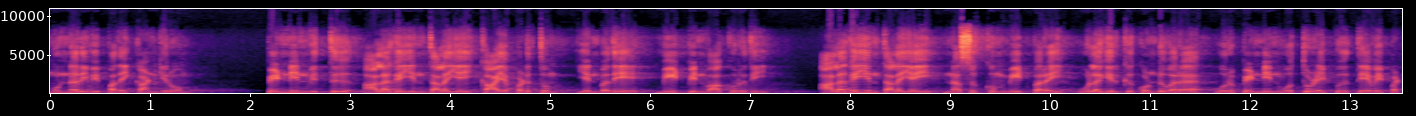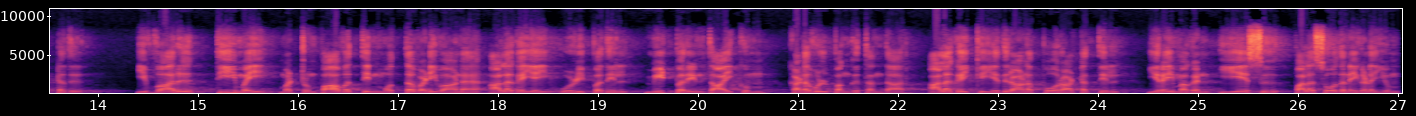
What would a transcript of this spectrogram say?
முன்னறிவிப்பதைக் காண்கிறோம். பெண்ணின் வித்து அலகையின் தலையை காயப்படுத்தும் என்பதே மீட்பின் வாக்குறுதி. அலகையின் தலையை நசுக்கும் மீட்பரை உலகிற்கு கொண்டுவர ஒரு பெண்ணின் ஒத்துழைப்பு தேவைப்பட்டது. இவ்வாறு தீமை மற்றும் பாவத்தின் மொத்த வடிவான அலகையை ஒழிப்பதில் மீட்பரின் தாய்க்கும் கடவுள் பங்கு தந்தார். அலகைக்கு எதிரான போராட்டத்தில் இறைமகன் இயேசு பல சோதனைகளையும்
